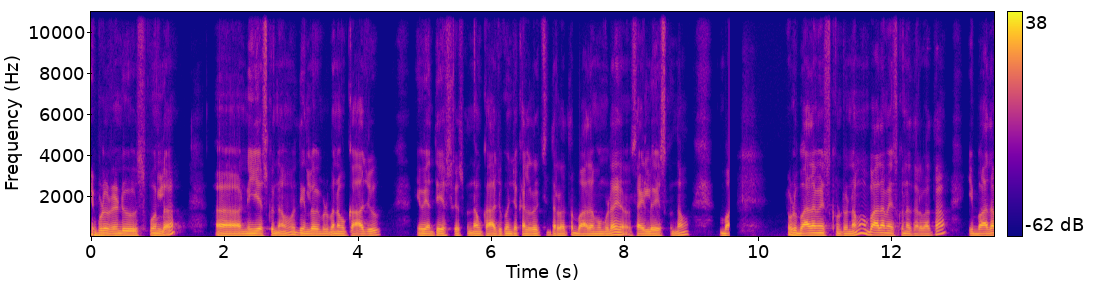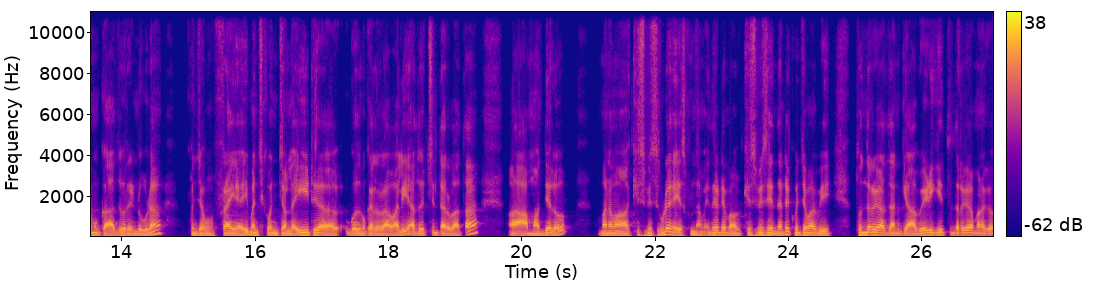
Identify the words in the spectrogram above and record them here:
ఇప్పుడు రెండు స్పూన్ల నెయ్యి వేసుకున్నాము దీనిలో ఇప్పుడు మనం కాజు ఇవి ఎంత వేసుకేసుకుందాం కాజు కొంచెం కలర్ వచ్చిన తర్వాత బాదం కూడా సైడ్లో వేసుకుందాం. బా- ఇప్పుడు బాదం వేసుకుంటున్నాము. బాదం వేసుకున్న తర్వాత ఈ బాదం కాజు రెండు కూడా కొంచెం ఫ్రై అయ్యి మంచి కొంచెం లైట్గా గోధుమ కలర్ రావాలి. అది వచ్చిన తర్వాత ఆ మధ్యలో మనం ఆ కిస్మిస్ కూడా వేసుకుందాం. ఎందుకంటే కిస్మిస్ ఏంటంటే కొంచెం అవి తొందరగా దానికి ఆ వేడికి తొందరగా మనకు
